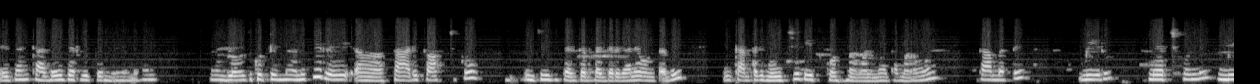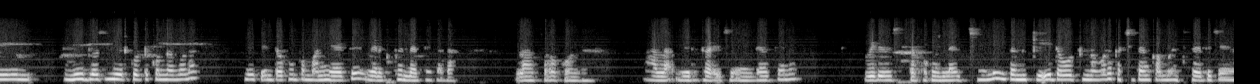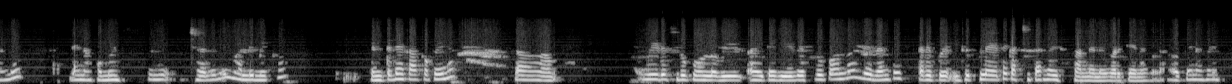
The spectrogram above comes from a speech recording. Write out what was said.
నిజానికి అదే జరుగుతుంది. ఎందుకంటే మనం బ్లౌజ్ కుట్టిన దానికి రే శారీ కాస్ట్కు ఇంచుమించు దగ్గర దగ్గరగానే ఉంటుంది. ఇంకా అంతకు మించి తీసుకుంటున్నాం అనమాట మనము కాబట్టి మీరు నేర్చుకోండి. మీ మీ బ్లౌజ్ మీరు కుట్టుకున్నా కూడా మీకు ఎంతో కొంత మనీ అయితే వెనకపోయినట్టే కదా. లాస్ అవ్వకుండా. అలా మీరు ట్రై చేయండి ఓకేనా? వీడియోస్ తప్పకుండా లైక్ చేయండి. ఇంకా మీకు ఏ డౌట్ ఉన్నా కూడా ఖచ్చితంగా కామెంట్స్ అయితే చేయండి. నేను ఆ కామెంట్స్ని చదివి మళ్ళీ మీకు వెంటనే కాకపోయినా వీడియోస్ రూపంలో అయితే వీడియోస్ రూపంలో లేదంటే రిప్లై అయితే ఖచ్చితంగా ఇస్తాను నేను ఎవరికైనా కూడా. ఓకేనా ఫ్రెండ్స్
